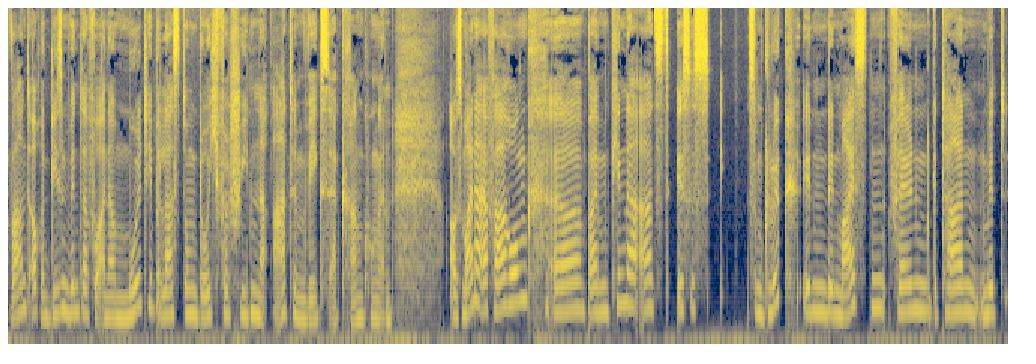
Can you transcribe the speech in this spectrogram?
warnt auch in diesem Winter vor einer Multibelastung durch verschiedene Atemwegserkrankungen. Aus meiner Erfahrung äh, beim Kinderarzt ist es zum Glück in den meisten Fällen getan mit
